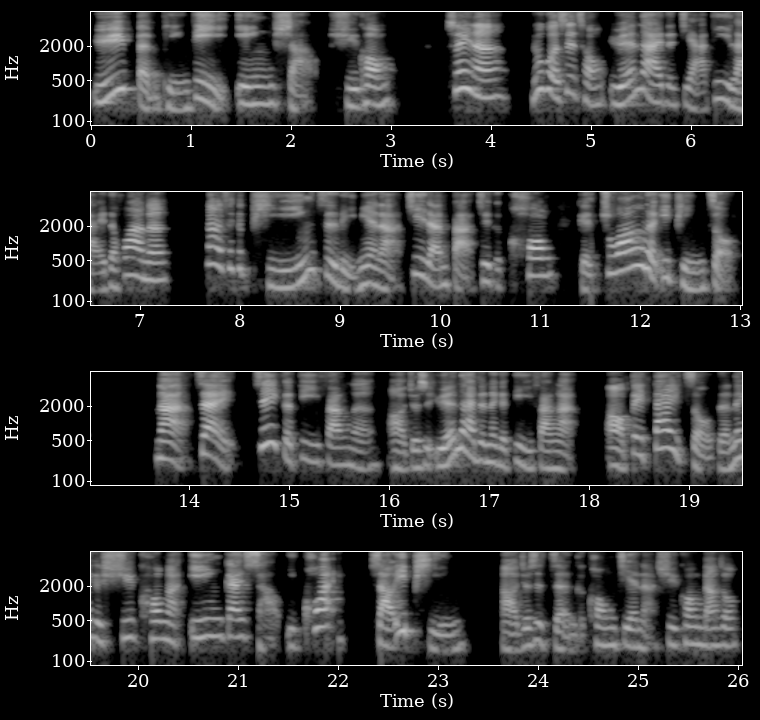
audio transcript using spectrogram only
于本瓶地应少虚空。所以呢？如果是从原来的假地来的话呢，那这个瓶子里面啊，既然把这个空给装了一瓶走，那在这个地方呢，啊，就是原来的那个地方啊，啊，被带走的那个虚空啊，应该少一块，少一瓶啊，就是整个空间呐、啊，虚空当中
